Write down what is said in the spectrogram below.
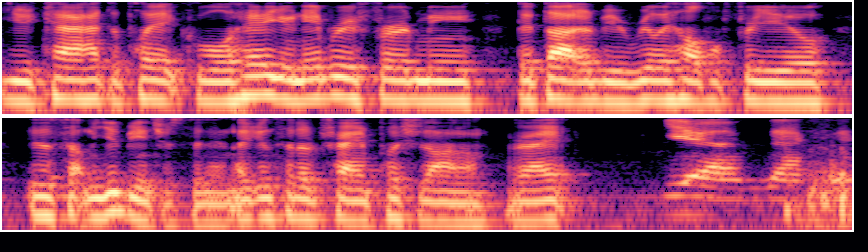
you kind of have to play it cool. Hey, your neighbor referred me. They thought it would be really helpful for you. Is this something you'd be interested in? Like instead of trying to push it on them, right? Yeah, exactly.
